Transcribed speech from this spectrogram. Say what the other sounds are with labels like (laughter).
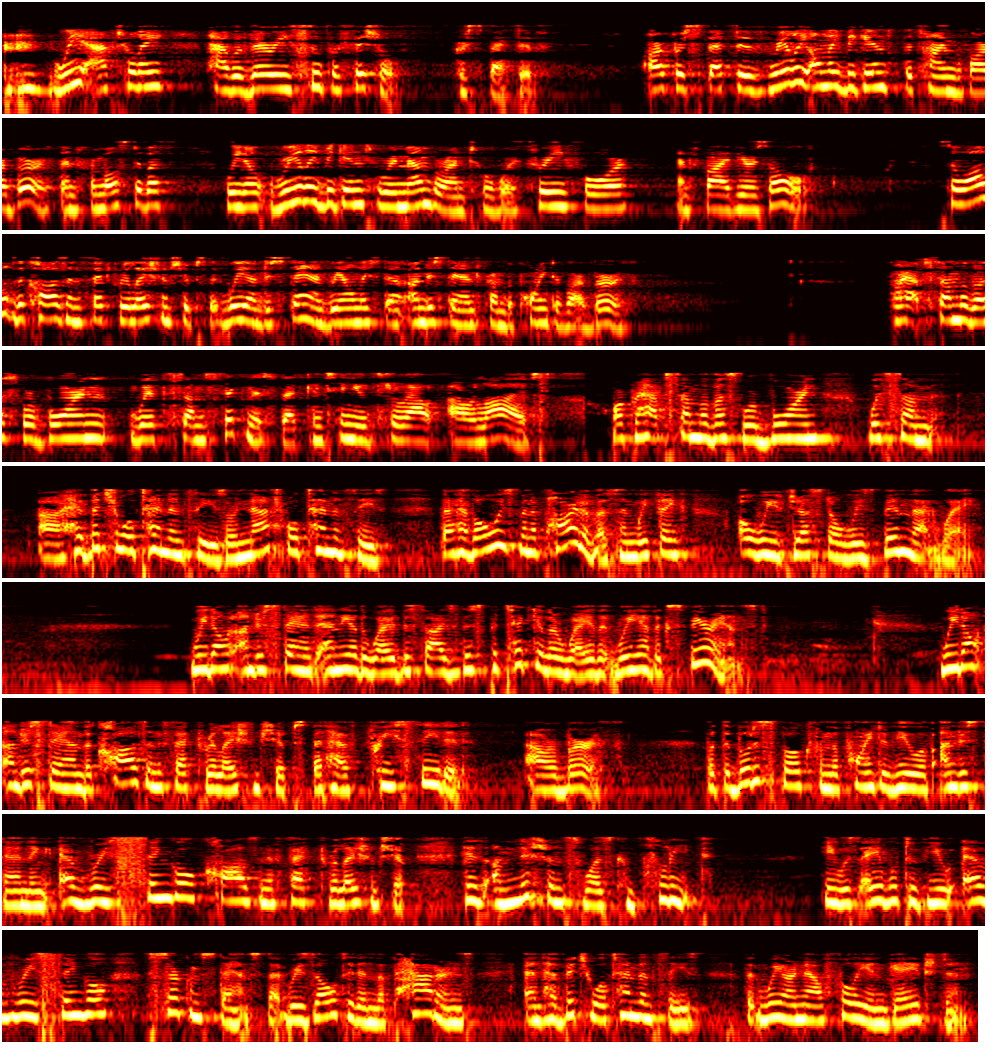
(clears throat) we actually have a very superficial perspective. Our perspective really only begins at the time of our birth, and for most of us, we don't really begin to remember until we're three, four, and five years old. So all of the cause and effect relationships that we understand, we only understand from the point of our birth. Perhaps some of us were born with some sickness that continued throughout our lives. Or perhaps some of us were born with some uh, habitual tendencies or natural tendencies that have always been a part of us, and we think, oh, we've just always been that way. We don't understand any other way besides this particular way that we have experienced we don't understand the cause and effect relationships that have preceded our birth. But the Buddha spoke from the point of view of understanding every single cause and effect relationship. His omniscience was complete. He was able to view every single circumstance that resulted in the patterns and habitual tendencies that we are now fully engaged in.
